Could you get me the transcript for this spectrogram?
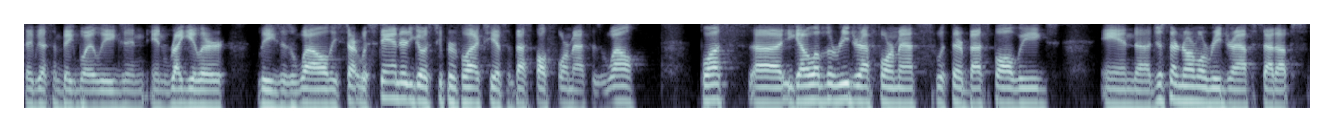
they've got some big boy leagues in in regular leagues as well. You start with standard, you go super flex, you have some best ball formats as well. Plus, uh, you gotta love the redraft formats with their best ball leagues and uh, just their normal redraft setups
